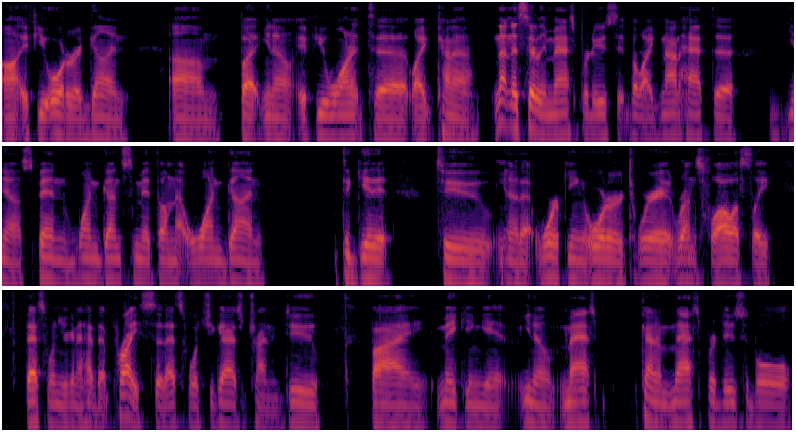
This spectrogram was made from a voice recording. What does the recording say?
uh, if you order a gun. Um, but you know if you wanted to like kind of not necessarily mass produce it but like not have to you know spend one gunsmith on that one gun to get it to you know that working order to where it runs flawlessly that's when you're going to have that price so that's what you guys are trying to do by making it you know mass kind of mass producible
